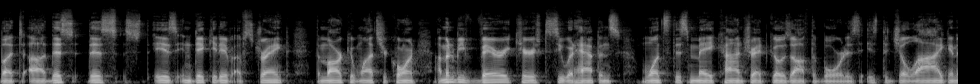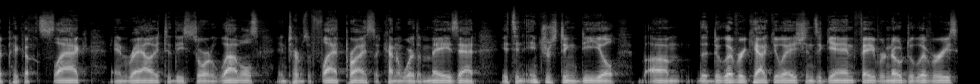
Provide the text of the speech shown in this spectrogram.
But uh, this this is indicative of strength. The market wants your corn. I'm going to be very curious to see what happens once this May contract goes off the board. Is, is the July going to pick up the slack and rally to these sort of levels in terms of flat price, like kind of where the May's at? It's an interesting deal. Um, the delivery calculations, again, favor no deliveries.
